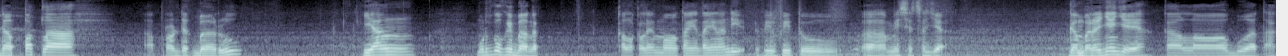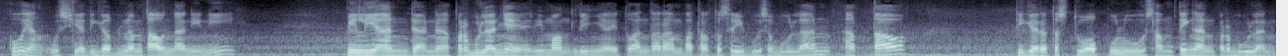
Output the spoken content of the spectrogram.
Dapatlah uh, produk baru yang menurutku oke banget. Kalau kalian mau tanya-tanya nanti feel free to uh, message saja. Gambarannya aja ya kalau buat aku yang usia 36 tahun tahun ini pilihan dana per bulannya ya. Ini monthly-nya itu antara 400 ribu sebulan atau 320 somethingan per bulan.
